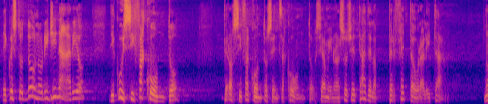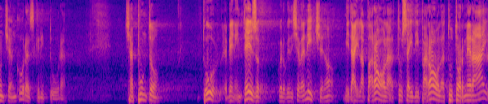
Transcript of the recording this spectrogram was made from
e questo dono originario di cui si fa conto, però si fa conto senza conto. Siamo in una società della perfetta oralità, non c'è ancora scrittura. C'è appunto, tu, è ben inteso, quello che diceva Nietzsche, no? Mi dai la parola, tu sei di parola, tu tornerai.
